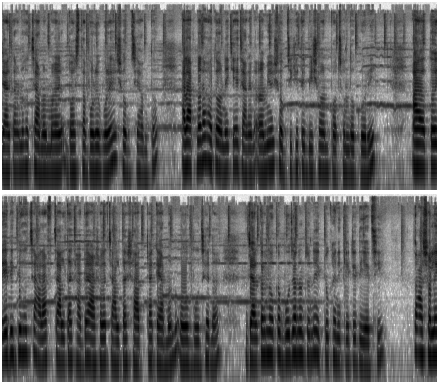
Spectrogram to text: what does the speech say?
যার কারণে হচ্ছে আমার মায়ের বস্তা ভরে ভরে সবজি আনতো। আর আপনারা হয়তো অনেকেই জানেন, আমিও সবজি খেতে ভীষণ পছন্দ করি। তো এদিক দিয়ে হচ্ছে আরাফ চালটা খাবে আসলে চালটার স্বাদটা কেমন ও বুঝে না। যার কারণে ওকে বোঝানোর জন্য একটুখানি কেটে দিয়েছি। তো আসলে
